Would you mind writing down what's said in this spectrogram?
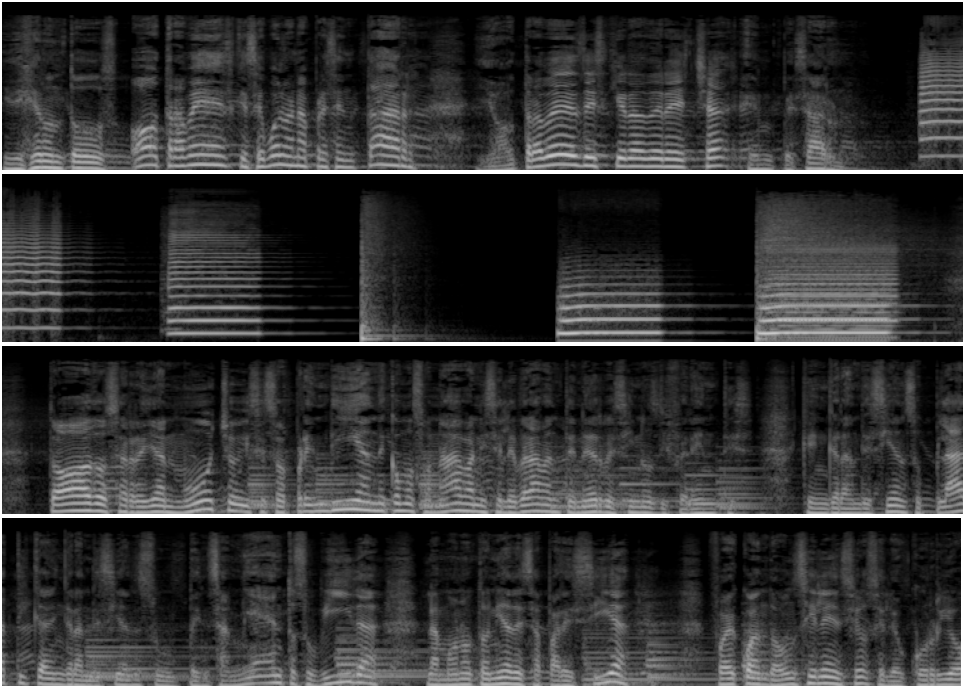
y dijeron todos, otra vez que se vuelvan a presentar. Y otra vez de izquierda a derecha empezaron. Todos se reían mucho y se sorprendían de cómo sonaban y celebraban tener vecinos diferentes, que engrandecían su plática, engrandecían su pensamiento, su vida, la monotonía desaparecía. Fue cuando a un silencio se le ocurrió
